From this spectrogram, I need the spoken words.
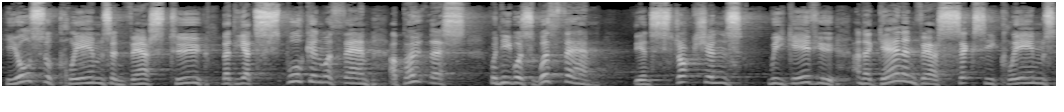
He also claims in verse 2 that he had spoken with them about this when he was with them, the instructions we gave you. And again in verse 6, he claims,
